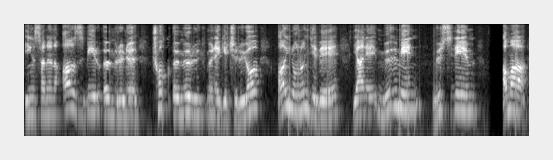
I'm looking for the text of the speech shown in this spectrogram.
İnsanın az bir ömrünü çok ömür hükmüne geçiriyor. Aynı onun gibi yani mümin, müslim ama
